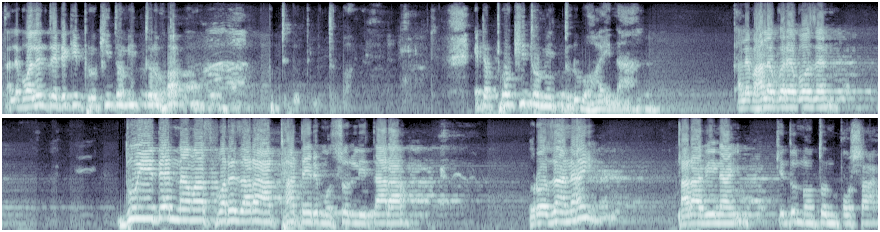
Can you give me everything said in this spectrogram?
তাহলে বলেন তো, এটা কি প্রকৃত মৃত্যুর ভয়? মৃত্যুর এটা প্রকৃত মৃত্যুর ভয় না। তাহলে ভালো করে বোঝেন। দুই ঈদের নামাজ পরে যারা ঠাটের মুসল্লি, তারা রোজা নাই, তারাবি নাই, কিন্তু নতুন পোশাক।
